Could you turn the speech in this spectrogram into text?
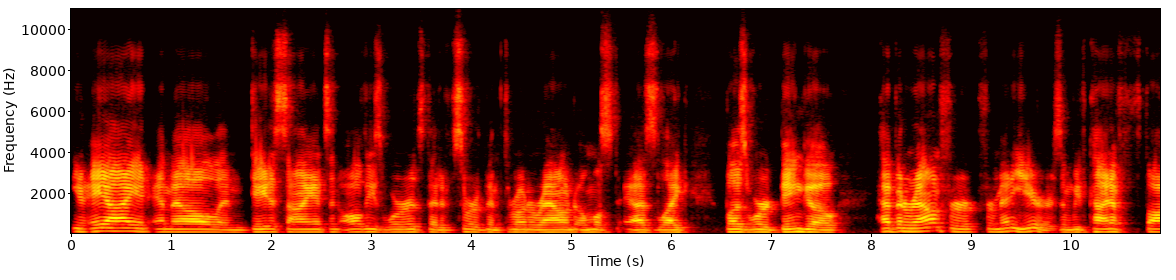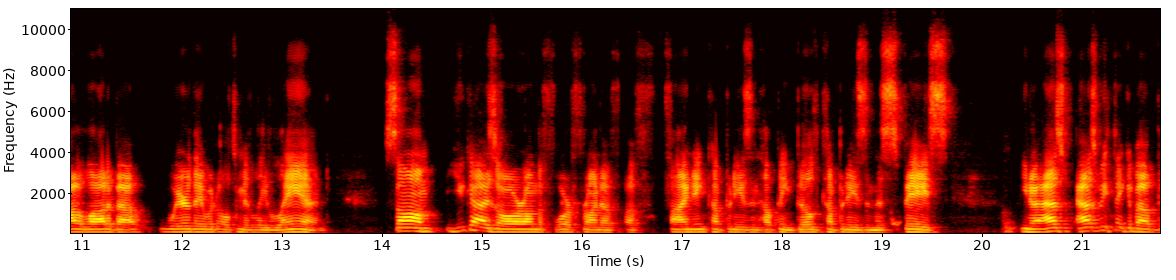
you know, AI and ML and data science and all these words that have sort of been thrown around almost as like buzzword bingo have been around for for many years, and we've kind of thought a lot about where they would ultimately land. Saam, you guys are on the forefront of, of finding companies and helping build companies in this space. You know, as as we think about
